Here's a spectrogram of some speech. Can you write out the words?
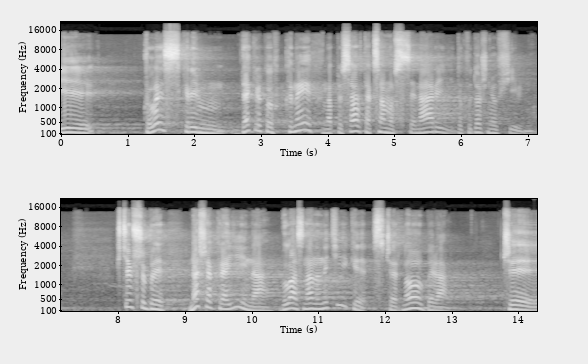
І Колись, крім декількох книг написав так само сценарій до художнього фільму. Хотів, щоб наша країна була знана не тільки з Чорнобиля чи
